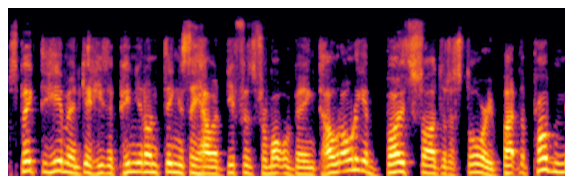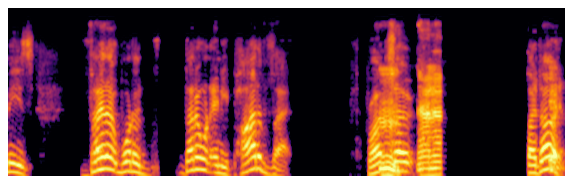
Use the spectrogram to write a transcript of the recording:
speak to him and get his opinion on things, see how it differs from what we're being told. I want to get both sides of the story, but the problem is they don't want to. They don't want any part of that right? Mm, so no, no. they don't. Yeah.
